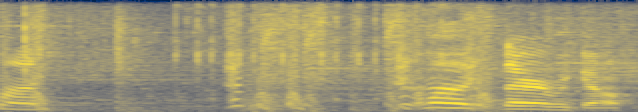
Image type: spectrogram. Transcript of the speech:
on. Come on. There we go.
